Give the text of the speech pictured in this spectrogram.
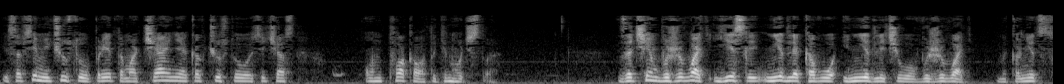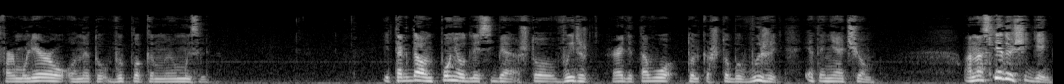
и совсем не чувствовал при этом отчаяния, как чувствовал сейчас. Он плакал от одиночества. Зачем выживать, если не для кого и не для чего выживать? Наконец сформулировал он эту выплаканную мысль. И тогда он понял для себя, что выжить ради того, только чтобы выжить, это ни о чем. А на следующий день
